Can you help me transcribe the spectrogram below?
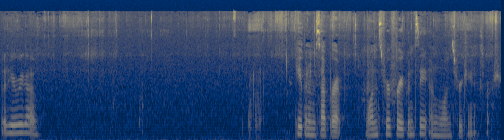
But here we go. Keeping them separate. One's for frequency and one's for gene expression.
